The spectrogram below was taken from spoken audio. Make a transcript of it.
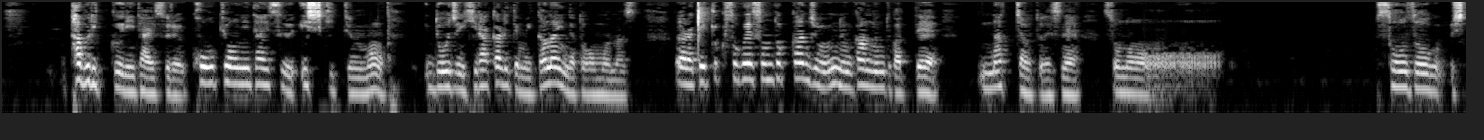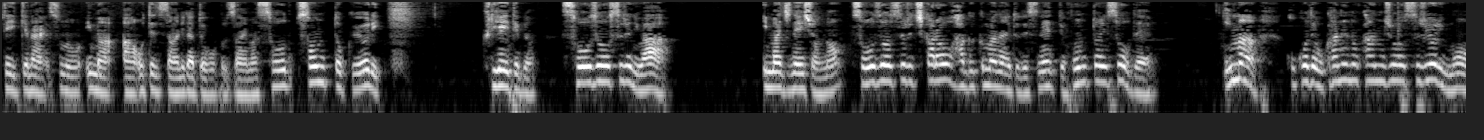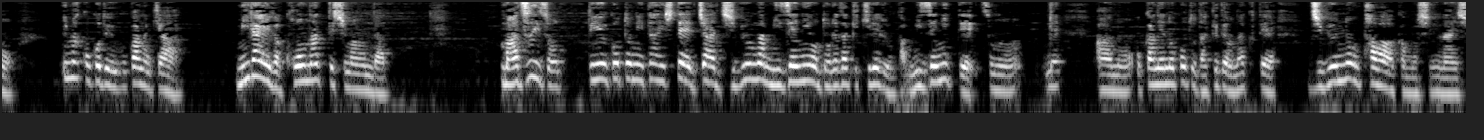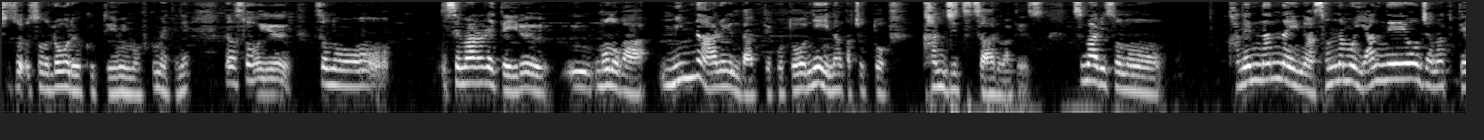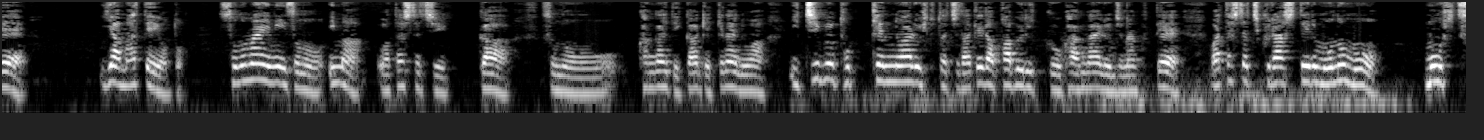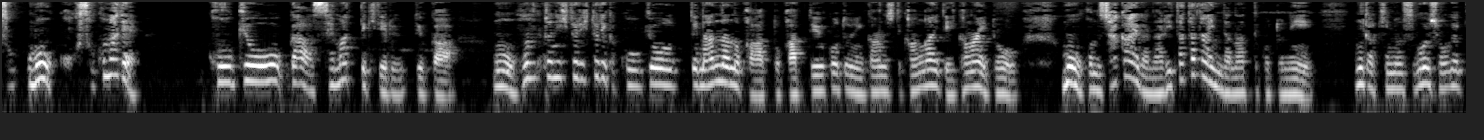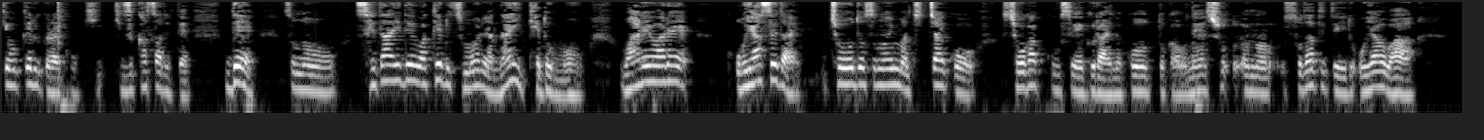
パブリックに対する、公共に対する意識っていうのも同時に開かれてもいかないんだと思います。だから結局そこで損得感情うんぬんかんぬんとかってなっちゃうとですね、その、想像していけない。その、今、あ、お手伝さんありがとうございます。損得より、クリエイティブ想像するには、イマジネーションの想像する力を育まないとですねって本当にそうで、今、ここでお金の感情をするよりも、今ここで動かなきゃ、未来がこうなってしまうんだ。まずいぞっていうことに対して、じゃあ自分が未銭をどれだけ切れるのか。未銭って、そのね、あの、お金のことだけではなくて、自分のパワーかもしれないし、そその労力っていう意味も含めてね。だからそういう、その、迫られているものがみんなあるんだってことになんかちょっと感じつつあるわけです。つまりその、金になんないのはそんなもんやんねえよじゃなくて、いや待てよと。その前にその、今私たちが、その、考えていかなきゃいけないのは、一部特権のある人たちだけがパブリックを考えるんじゃなくて、私たち暮らしているものも、もう、もうそこまで公共が迫ってきてるっていうか、もう本当に一人一人が公共って何なのかとかっていうことに関して考えていかないと、もうこの社会が成り立たないんだなってことに、なんか昨日すごい衝撃を受けるくらいこう気づかされて、で、その世代で分けるつもりはないけども、我々親世代、ちょうどその今ちっちゃい子、小学校生ぐらいの子とかをね、あの育てている親は、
